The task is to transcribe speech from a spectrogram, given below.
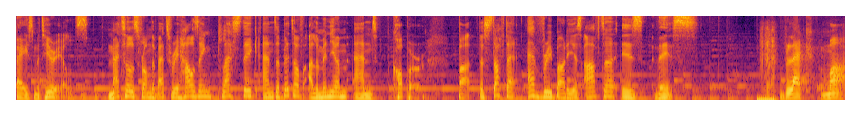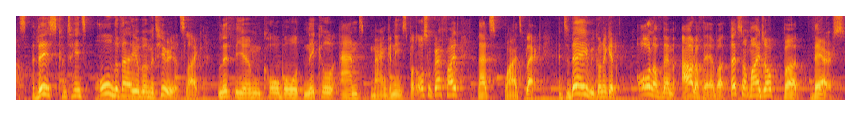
base materials. Metals from the battery housing, plastic and a bit of aluminium and copper. But the stuff that everybody is after is this. Black mass. This contains all the valuable materials like lithium, cobalt, nickel and manganese, but also graphite, that's why it's black. And today we're gonna get all of them out of there, but that's not my job, but theirs.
